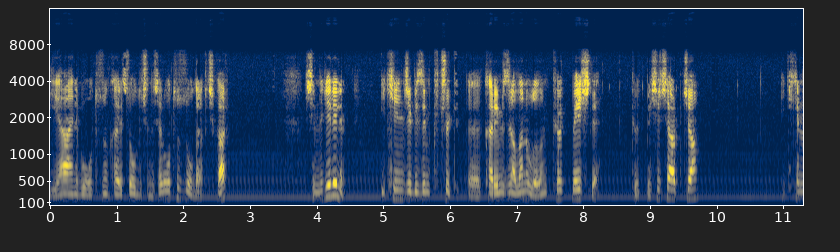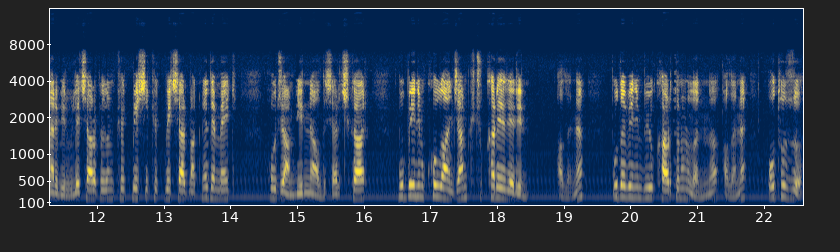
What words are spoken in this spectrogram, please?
Yani bu 30'un karesi olduğu için dışarı 30 olarak çıkar. Şimdi gelelim. İkinci bizim küçük e, karemizin alanı bulalım. Kök 5 ile kök 5'i çarpacağım. İki kenarı birbiriyle çarpıyordum. Kök 5 ile kök 5 çarpmak ne demek? Hocam birini al dışarı çıkar. Bu benim kullanacağım küçük karelerin alanı. Bu da benim büyük kartonun alanı. alanı. 30'u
